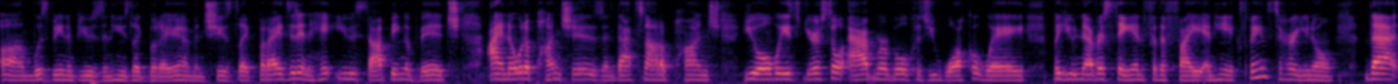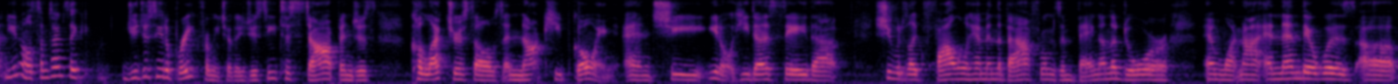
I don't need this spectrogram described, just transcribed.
um, was being abused." And he's like, "But I am." And she's like, "But I didn't hit you. Stop being a bitch. I know what a punch is, and that's not a punch. You always, you're so admirable because you walk away, but you never stay in for the fight." And he explains to her, you know, that you know sometimes like you just need a break from each other. You just need to stop and just collect yourselves and not keep going. And she, you know, he does say that she would like follow him in the bathrooms and bang on the door and whatnot. And then there was, uh,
